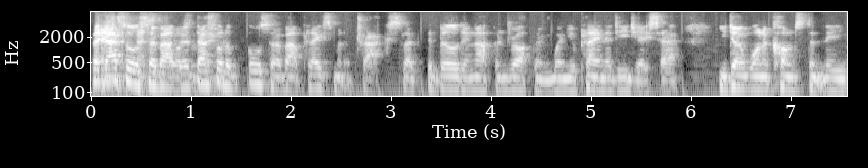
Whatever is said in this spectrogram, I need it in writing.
But that's also about the, that's something. sort of also about placement of tracks, like the building up and dropping. When you're playing a DJ set, you don't want to constantly.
